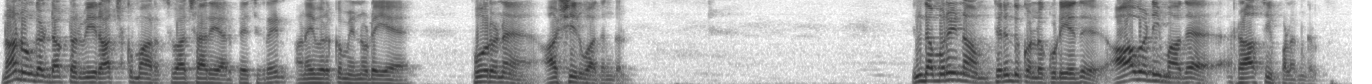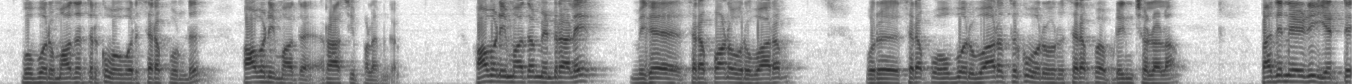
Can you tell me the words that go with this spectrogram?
நான் உங்கள் டாக்டர் வி. ராஜ்குமார் சிவாச்சாரியார் பேசுகிறேன். அனைவருக்கும் என்னுடைய பூரண ஆசீர்வாதங்கள். இந்த முறை நாம் தெரிந்து கொள்ளக்கூடியது ஆவணி மாத ராசி பலன்கள். ஒவ்வொரு மாதத்திற்கும் ஒவ்வொரு சிறப்பு உண்டு. ஆவணி மாத ராசி பலன்கள். ஆவணி மாதம் என்றாலே மிக சிறப்பான ஒரு வாரம். ஒரு சிறப்பு ஒவ்வொரு வாரத்திற்கும் ஒரு ஒரு சிறப்பு அப்படின்னு சொல்லலாம். பதினேழு எட்டு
